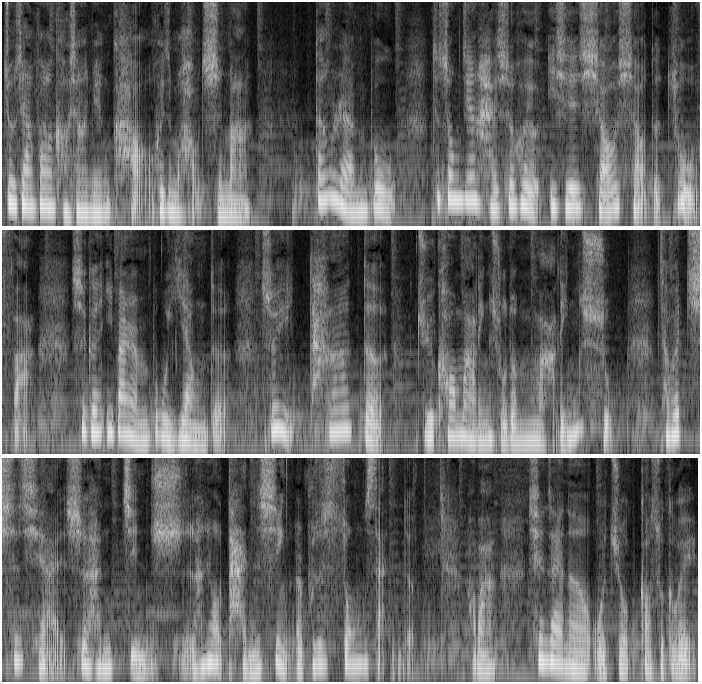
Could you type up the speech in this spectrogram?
就这样放到烤箱里面烤，会这么好吃吗？当然不，这中间还是会有一些小小的做法，是跟一般人不一样的，所以它的焗烤马铃薯的马铃薯才会吃起来是很紧实、很有弹性，而不是松散的，好吧？现在呢，我就告诉各位，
